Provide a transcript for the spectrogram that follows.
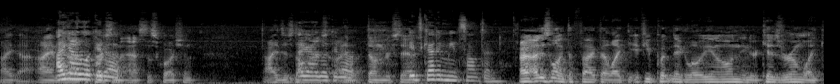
I I, I am I gotta look the it person up. to ask this question. I just don't. gotta look understand. it up. I don't understand. It's got to mean something. I, I just don't like the fact that like if you put Nickelodeon on in your kid's room like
